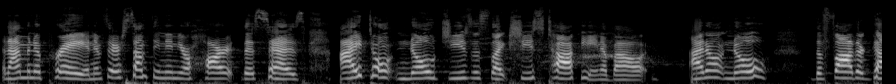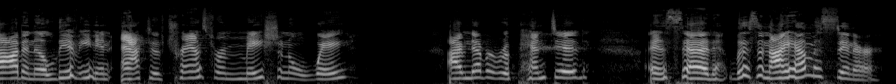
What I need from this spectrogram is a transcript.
And I'm going to pray. And if there's something in your heart that says, I don't know Jesus like she's talking about, I don't know the Father God in a living and active transformational way, I've never repented and said, Listen, I am a sinner.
